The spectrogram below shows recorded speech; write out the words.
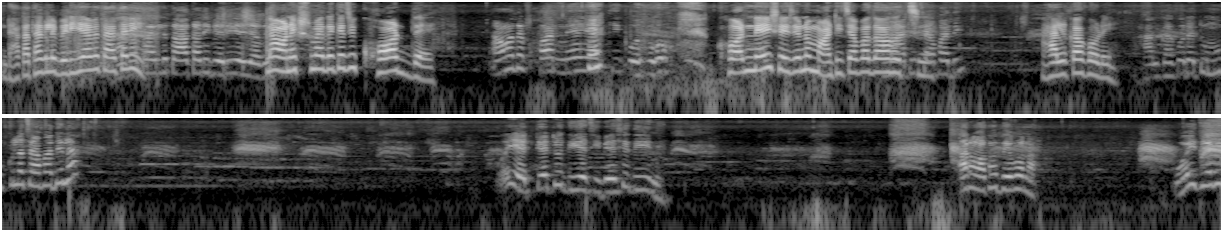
ঢাকা থাকলে বেরিয়ে যাবে তাড়াতাড়ি? তাড়াতাড়ি বেরিয়ে যাবে। না অনেক সময় দেখেছি খড় দেয়। আমাদের খড় নেই আর কি করব? খড় নেই সেই জন্য মাটি চাপা দেওয়া হচ্ছে। হালকা করে। হালকা করে একটু মুখগুলো চাপা দিলে? ওই একটু একটু দিয়েছি বেশি দিইনি। আর অত দেবো না। ওই যদি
